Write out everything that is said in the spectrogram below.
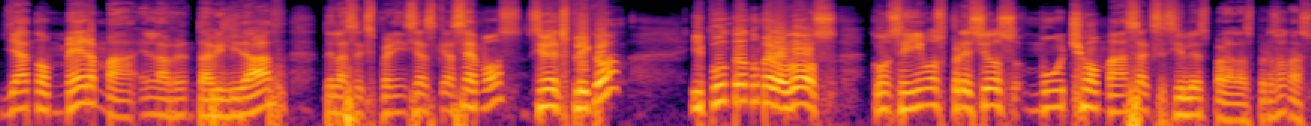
ya no merma en la rentabilidad de las experiencias que hacemos. ¿Sí me explico? Y punto número dos, conseguimos precios mucho más accesibles para las personas.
